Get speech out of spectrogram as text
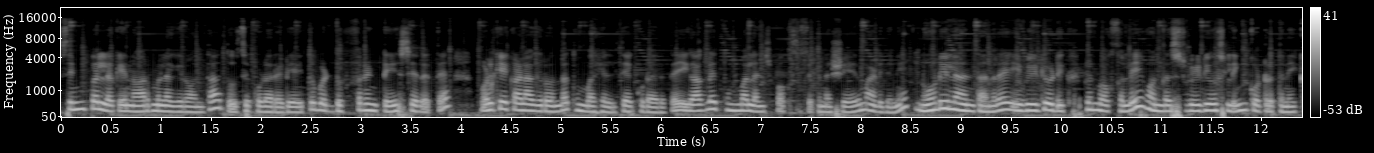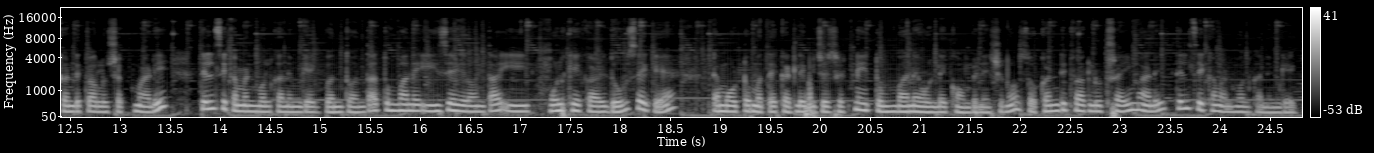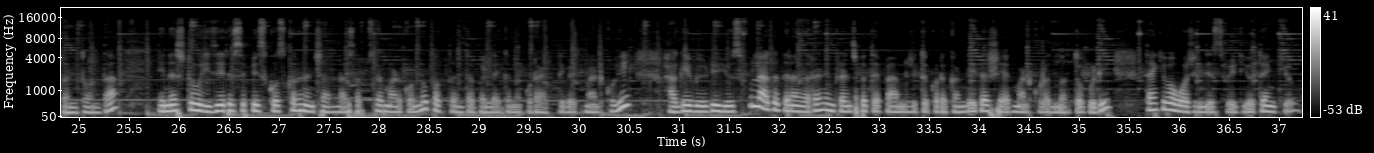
ಸಿಂಪಲ್ಲಾಗಿ ನಾರ್ಮಲ್ ಆಗಿರುವಂಥ ದೋಸೆ ಕೂಡ ರೆಡಿ ಆಯಿತು ಬಟ್ ಡಿಫ್ರೆಂಟ್ ಟೇಸ್ಟ್ ಇರುತ್ತೆ. ಮೊಳಕೆ ಕಾಳಾಗಿರೋಂಥ ತುಂಬ ಹೆಲ್ತಿಯಾಗಿ ಕೂಡ ಇರುತ್ತೆ. ಈಗಾಗಲೇ ತುಂಬ ಲಂಚ್ ಬಾಕ್ಸ್ ರೆಸಿಪಿನ ಶೇರ್ ಮಾಡಿದ್ದೀನಿ ನೋಡಿಲ್ಲ ಅಂತಂದರೆ ಈ ವಿಡಿಯೋ ಡಿಸ್ಕ್ರಿಪ್ಷನ್ ಬಾಕ್ಸಲ್ಲಿ ಒಂದಷ್ಟು ವೀಡಿಯೋಸ್ ಲಿಂಕ್ ಕೊಟ್ಟಿರ್ತೀನಿ, ಖಂಡಿತವಾಗ್ಲೂ ಚೆಕ್ ಮಾಡಿ. ತಿಳಿಸಿ ಕಮೆಂಟ್ ಮೂಲಕ ನಿಮಗೆ ಹೇಗೆ ಬಂತು ಅಂತ. ತುಂಬಾ ಈಸಿಯಾಗಿರುವಂಥ ಈ ಮೊಳಕೆ ಕಾಳು ದೋಸೆಗೆ ಟೊಮೊಟೊ ಮತ್ತು ಕಡಲೆ ಬೀಜ ಚಟ್ನಿ ತುಂಬಾ ಒಳ್ಳೆ ಕಾಂಬಿನೇಷನು ಸೊ ಖಂಡಿತವಾಗ್ಲೂ ಟ್ರೈ ಮಾಡಿ, ತಿಳಿಸಿ ಕಮೆಂಟ್ ಮೂಲಕ ನಿಮಗೆ ಹೇಗೆ ಬಂತು ಅಂತ. ಇನ್ನಷ್ಟು ಈಸಿ ರೆಸಿಪೀಸ್ಗೋಸ್ಕರ ನನ್ನ ಚಾನಲ್ನ ಸಬ್ಸ್ಕ್ರೈಬ್ ಮಾಡಿಕೊಂಡು ಪಕ್ಕದಂಥ ಬೆಲ್ಲೈಕನ್ನು ಕೂಡ ಆ್ಯಕ್ಟಿವೇಟ್ ಮಾಡ್ಕೊಳ್ಳಿ. ಹಾಗೆ ವಿಡಿಯೋ ಯೂಸ್ಫುಲ್ ಆಗುತ್ತೆ ಅನ್ನೋದಾದ್ರೆ ನಿಮ್ಮ ಫ್ರೆಂಡ್ಸ್ ಮತ್ತು ಫ್ಯಾಮಿಲಿ ಜೊತೆ ಕೂಡ ಖಂಡಿತ ಶೇರ್ ಮಾಡ್ಕೊಳ್ಳೋದು ಮರ್ತೋಗ್ಬಿಡಿ. Thank you for watching this video thank you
